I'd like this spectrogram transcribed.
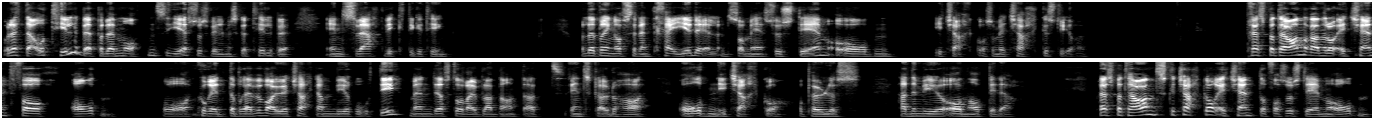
Og dette å tilbe på den måten som Jesus vil vi skal tilbe, er en svært viktig ting. Og Det bringer oss til den tredje delen, som er system og orden i kirka, som er kirkestyret. Presbyterianerne er kjent for orden. Og Korinterbrevet var jo et kirke med mye rot i, men der står det bl.a. at en skal jo ha orden i kirka, og Paulus hadde mye å ordne oppi der. Presbeteranske kirker er kjent for systemet og orden.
